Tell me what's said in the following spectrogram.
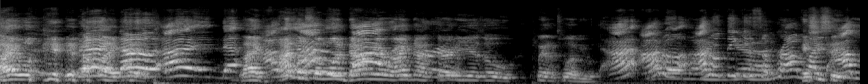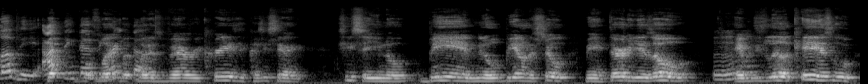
I won't get it That- like no, that. I, that, Like I, I know I someone was down here right now, 30 years old, playing a 12 year old. I, I don't Oh I don't think it's a problem. And she Like said- I love it. I think that's but, great but, though. But it's very crazy because she said she said you know being you know being on the show being 30 years old Mhm. and with these little kids who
